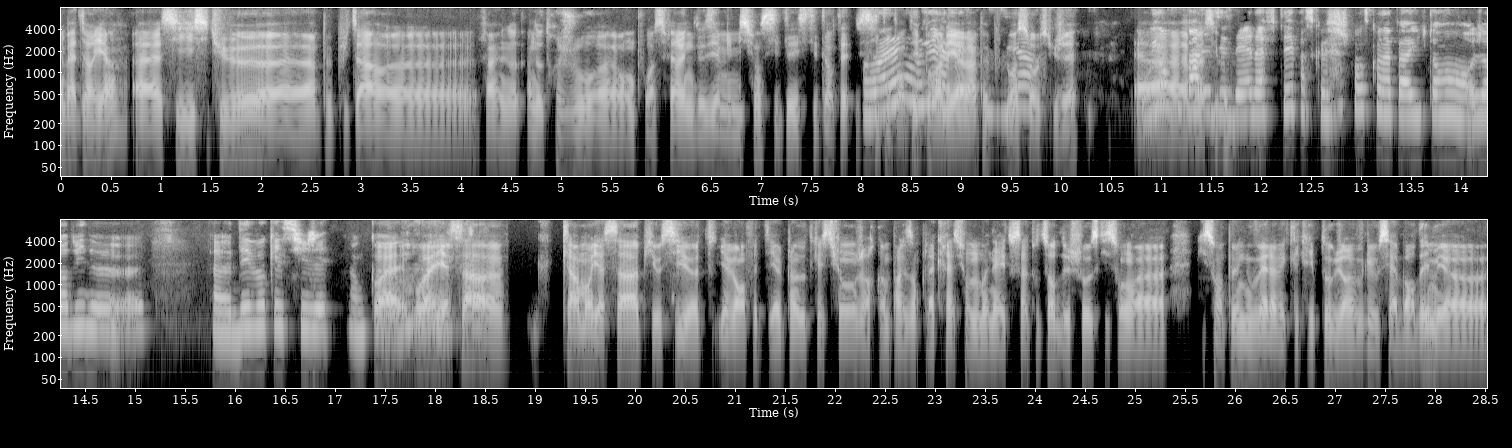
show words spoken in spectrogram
Bah de rien. Euh, si, si, tu veux, euh, un peu plus tard, euh, enfin un, autre jour, on pourra se faire une deuxième émission si tu es, si tenté, si tenté pour aller un peu plus loin sur le sujet. Oui, on peut parler bah, des NFT parce que je pense qu'on n'a pas eu le temps aujourd'hui de d'évoquer le sujet. Donc, ouais, ouais, il y a ça clairement, il y a ça. Puis aussi, euh, il y avait en fait, il y avait plein d'autres questions, genre comme par exemple la création de monnaie, tout ça, toutes sortes de choses qui sont, euh, qui sont un peu nouvelles avec les cryptos que j'aurais voulu aussi aborder. Mais, euh,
